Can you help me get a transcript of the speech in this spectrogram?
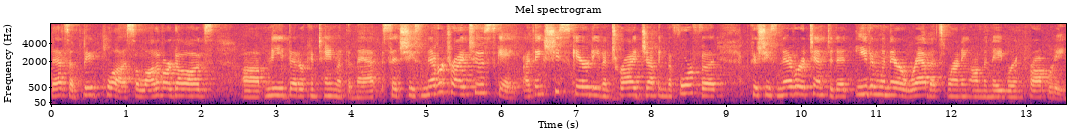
That's a big plus. A lot of our dogs uh, need better containment than that. Said she's never tried to escape. I think she's scared to even try jumping the forefoot because she's never attempted it, even when there are rabbits running on the neighboring property.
